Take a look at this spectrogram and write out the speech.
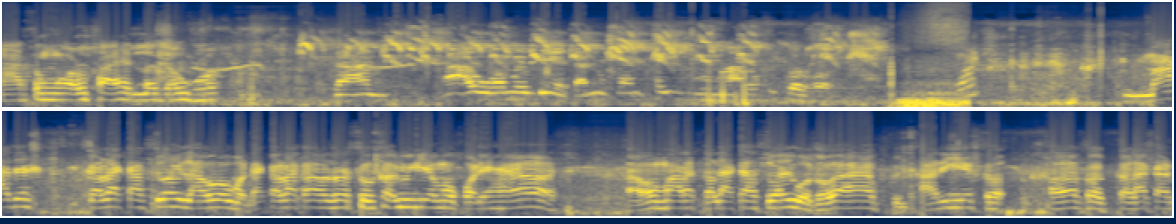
માર તો મોડું થાય એટલે જવું હો. આવું અમે બે તારું કામ થઈ ગયું મારો શું કરવો? મારે કલાકાર શું લાવો બધા કલાકારો સોશિયલ મીડિયામાં પડે હે. હવે મારા કલાકાર ચોઈ હતો? આ ખાલી એક કલાકાર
